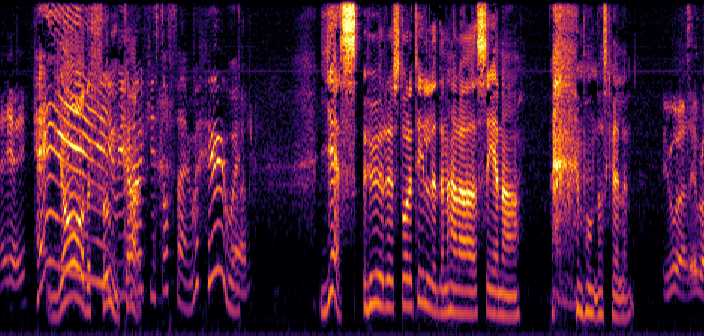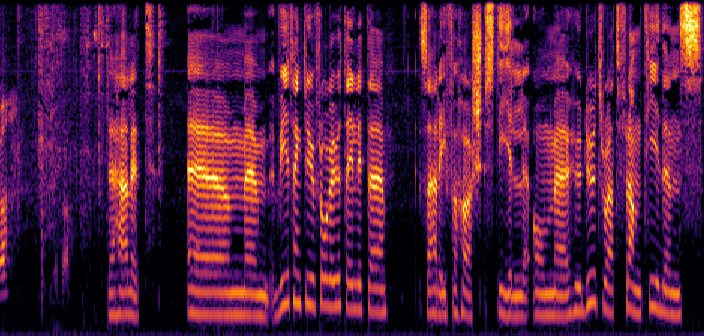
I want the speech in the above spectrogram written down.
Hej hej! Hej! Ja, det Vi funkar. hör Kristoffer, woho! Ja. Yes, hur står det till den här sena måndagskvällen? Jo, det är bra. Det är bra. Det är härligt. Ehm, vi tänkte ju fråga ut dig lite så här i förhörsstil om eh, hur du tror att framtidens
